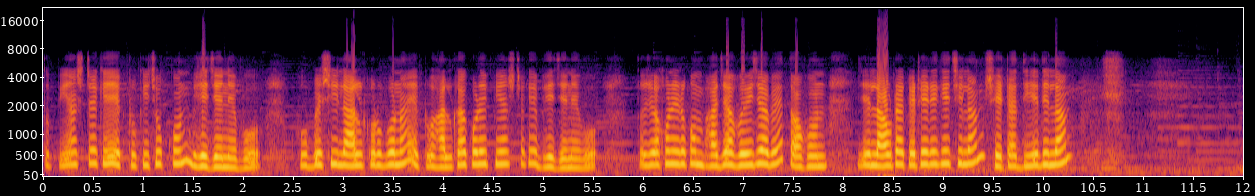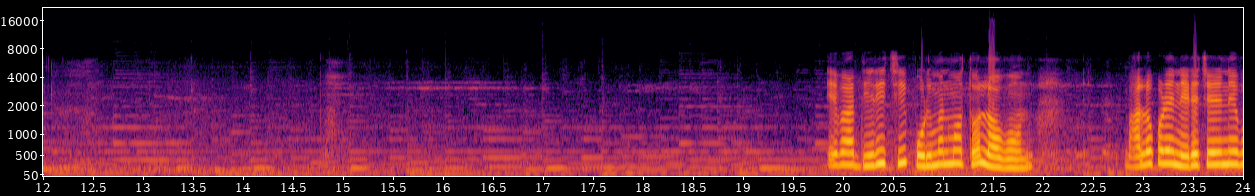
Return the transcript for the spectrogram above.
তো পেঁয়াজটাকে একটু কিছুক্ষণ ভেজে নেব। খুব বেশি লাল করব না, একটু হালকা করে পেঁয়াজটাকে ভেজে নেব। তো যখন এরকম ভাজা হয়ে যাবে, তখন যে লাউটা কেটে রেখেছিলাম, সেটা দিয়ে দিলাম। এবার দিয়ে দিচ্ছি পরিমাণ মতো লবণ। ভালো করে নেড়ে চেড়ে নেব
